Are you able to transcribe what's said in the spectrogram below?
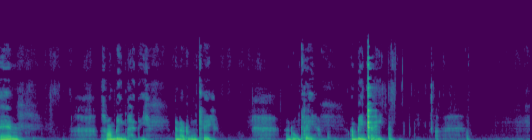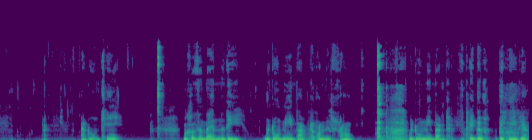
Um, so I'm being petty. And I don't care. I don't care. I'm being petty. I don't care. Because at the end of the day, we don't need that on this channel. We don't need that type of behaviour.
